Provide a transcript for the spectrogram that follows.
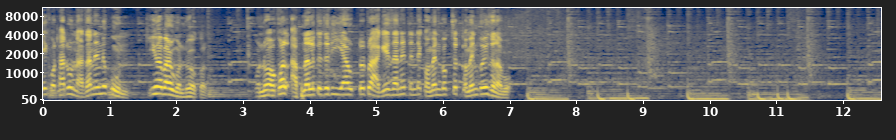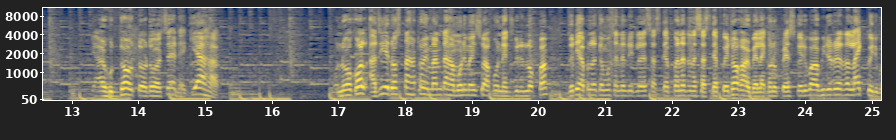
এই কথাটো নাজানেনো কোন? কি হয় বাৰু বন্ধুসকল? বন্ধুসকল আপোনালোকে যদি ইয়াৰ উত্তৰটো আগেয়ে জানে তেন্তে কমেণ্ট বক্সত কমেণ্ট কৰি জনাব। ইয়াৰ শুদ্ধ উত্তৰটো হৈছে ঢেকীয়া শাক। বন্ধুসকল আজি এই দহটা হাতৰ ইমানটা সামৰণি মাৰিছোঁ আকৌ নেক্সট ভিডিঅ'ত লগ পাম। যদি আপোনালোকে মোৰ চেনেলটো এতিয়ালৈকে ছাবস্ক্ৰাইব কৰা নাই তেন্তে ছাবস্ক্ৰাইব কৰি থওক আৰু বেল আইকনটো প্ৰেছ কৰি দিব আৰু ভিডিঅ'টো এটা লাইক কৰি দিব।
